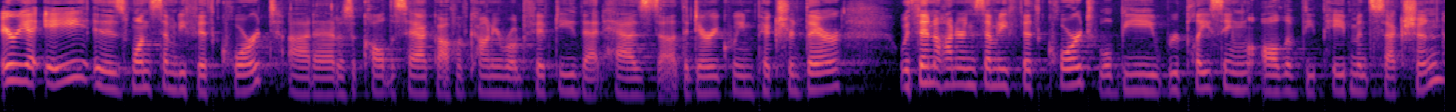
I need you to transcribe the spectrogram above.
Area A is 175th Court. Uh, that is a cul-de-sac off of County Road 50 that has uh, the Dairy Queen pictured there. Within 175th Court, we'll be replacing all of the pavement section,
